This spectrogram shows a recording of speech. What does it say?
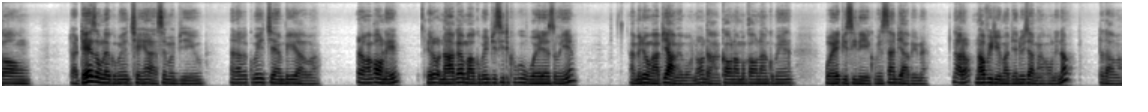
ကောင်းဒါဒဲဆုံးလဲကိုမင်းချိန်ရတာအဆင်မပြေဘူးအဲ့ဒါကကိုမင်းကြံပေးတာပါအဲ့တော့ငါကောင်းနေ ဒါလို့အနာဂတ်မှာကိုပင်းပစ္စည်းတစ်ခုခုဝယ်တယ်ဆိုရင်အမေတို့ငါပြမယ်ပေါ့နော်ဒါကောင်းလားမကောင်းလားကိုပင်းဝယ်တဲ့ပစ္စည်းလေးကိုပင်းစမ်းပြပေးမယ်နောက်တော့နောက်ဗီဒီယိုမှာပြန်တွေ့ကြမှာကောင်းနေနော်တတာပါ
